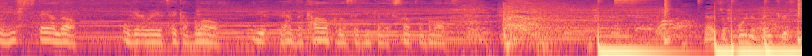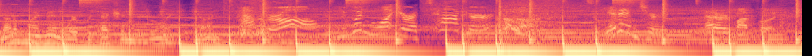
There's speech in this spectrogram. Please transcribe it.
when you stand up and get ready to take a blow, you have the confidence that you can accept the blow. As a point of interest, none of my men wear protection in the groin. None. After all, you wouldn't want your attacker to get injured. That hurt my foot.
